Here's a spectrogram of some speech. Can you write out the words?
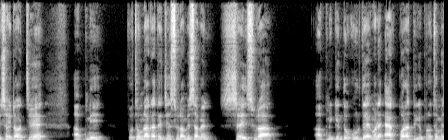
বিষয়টা হচ্ছে, আপনি প্রথম রাকাতে যে সুরা মিশাবেন, সেই সুরা আপনি কিন্তু উর্দে মানে এক পাড়ার দিকে, প্রথমে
